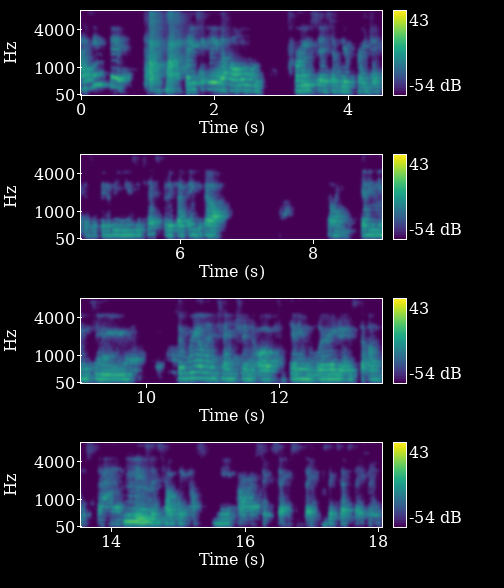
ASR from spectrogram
I think that basically the whole process of your project is a bit of a user test. But if I think about like getting into the real intention of getting learners to understand is Mm. this helping us meet our success success statement?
